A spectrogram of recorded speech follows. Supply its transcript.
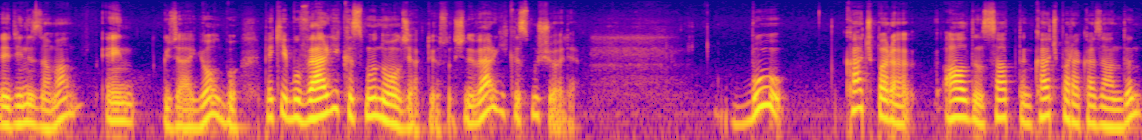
dediğiniz zaman en güzel yol bu. Peki bu vergi kısmı ne olacak diyorsunuz. Şimdi vergi kısmı şöyle. Bu kaç para aldın, sattın, kaç para kazandın?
